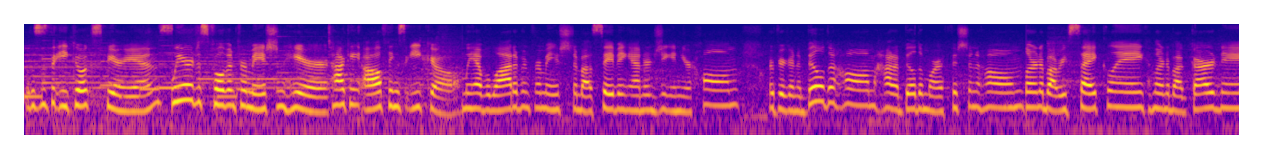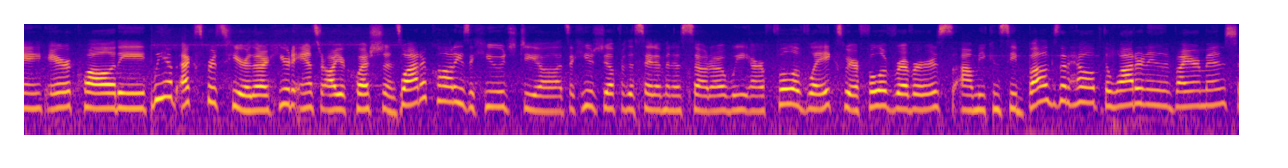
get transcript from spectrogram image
This is the Eco Experience. We are just full of information here, talking all things eco. We have a lot of information about saving energy in your home, or if you're going to build a home, how to build a more efficient home, learn about recycling, learn about gardening, air quality. We have experts here that are here to answer all your questions. Water quality is a huge deal. It's a huge deal for the state of Minnesota. We are full of lakes, we are full of rivers. Um, you can see bugs that help the water and the environment.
